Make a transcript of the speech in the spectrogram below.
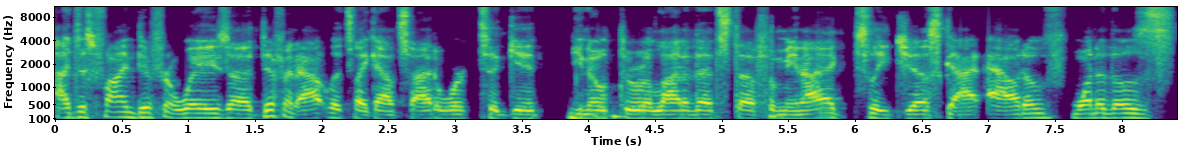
I just find different ways, uh, different outlets like outside of work to get, you know, through a lot of that stuff. I mean, I actually just got out of one of those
